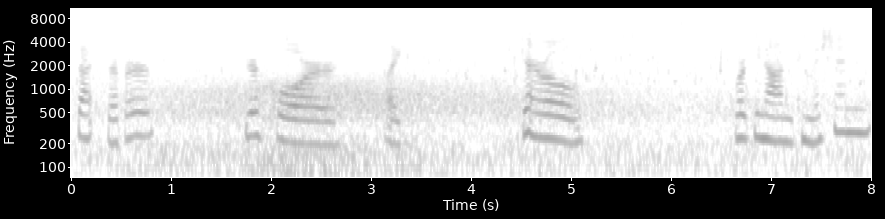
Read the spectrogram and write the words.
place that server here for like general working on commissions.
